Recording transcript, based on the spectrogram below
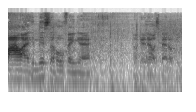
Wow, I missed the whole thing there. Okay, that was bad of me.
